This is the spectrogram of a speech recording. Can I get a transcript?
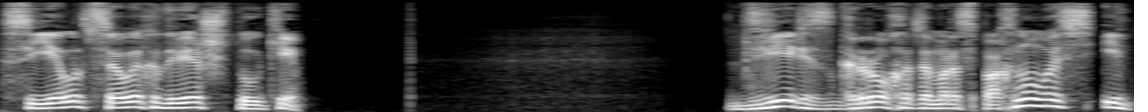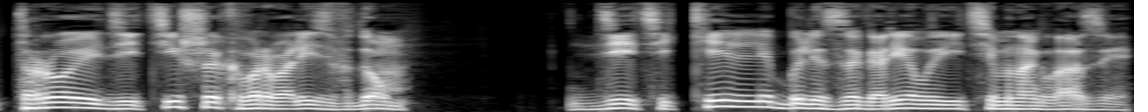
Съела целых две штуки. Дверь с грохотом распахнулась, и трое детишек ворвались в дом. Дети Келли были загорелые и темноглазые.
